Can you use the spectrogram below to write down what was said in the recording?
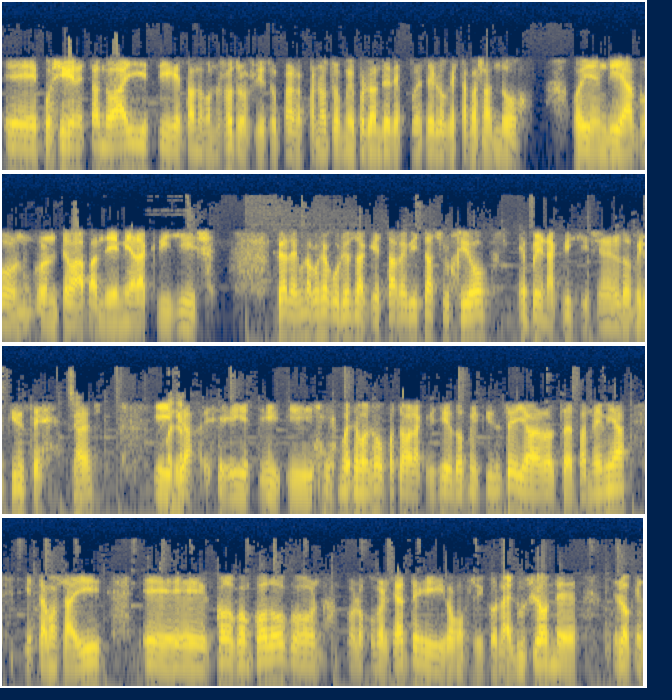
eh, pues siguen estando ahí y siguen estando con nosotros. Y eso para, para nosotros es muy importante después de lo que está pasando hoy en día con, con el tema de la pandemia, la crisis Fíjate, es una cosa curiosa, que esta revista surgió en plena crisis, en el 2015, ¿sabes? Y mira, y, y, hemos pasado la crisis del 2015 y ahora la pandemia y estamos ahí eh, codo con codo con, los comerciantes y vamos y con la ilusión de, lo que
